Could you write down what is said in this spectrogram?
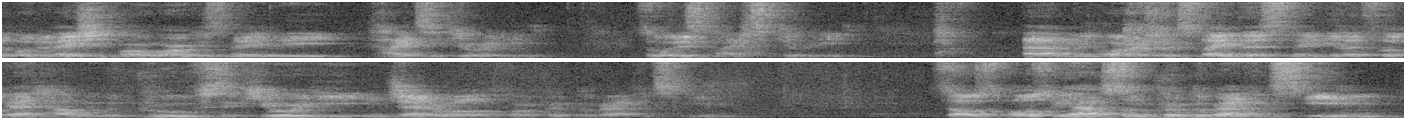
the motivation for our work is mainly tight security. So what is tight security? Um, in order to explain this, maybe let's look at how we would prove security in general for a cryptographic scheme. So suppose we have some cryptographic scheme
